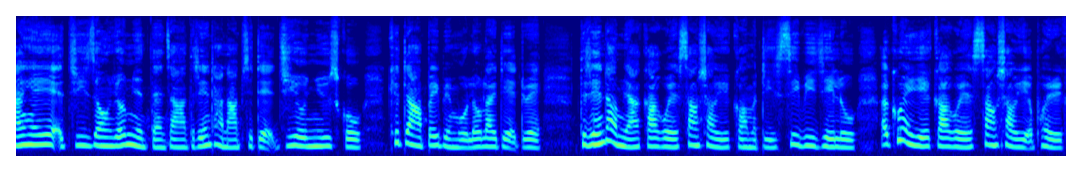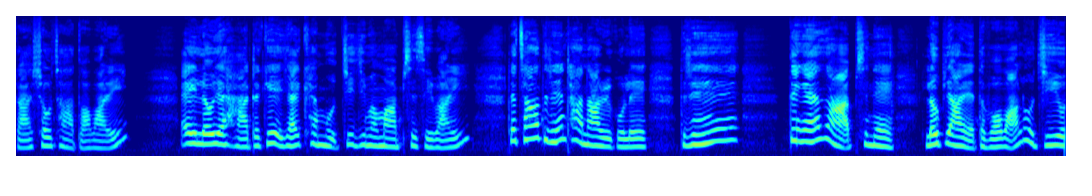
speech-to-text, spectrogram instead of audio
နိုင်ငံရဲ့အကြီးဆုံးရုပ်မြင်သံကြားသတင်းဌာနဖြစ်တဲ့ Geo News ကိုခေတ္တပိတ်ပင်ဖို့လုပ်လိုက်တဲ့အတွက်သတင်းတောင်များကာကွယ်စောင့်ရှောက်ရေးကော်မတီ CBJ လို့အခွင့်အရေးကာကွယ်စောင့်ရှောက်ရေးအဖွဲ့တွေကရှုတ်ချသွားပါတယ်။ အဲ့လိုရဟာတကယ့်ရိုက်ခတ်မှုကြီးကြီးမားမားဖြစ်စေပါတယ်။တခြားသတင်းဌာနတွေကိုလည်းသတင်းသင်ခန်းစာအဖြစ်နဲ့လုပ်ပြတဲ့သဘောပါလို့ Geo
